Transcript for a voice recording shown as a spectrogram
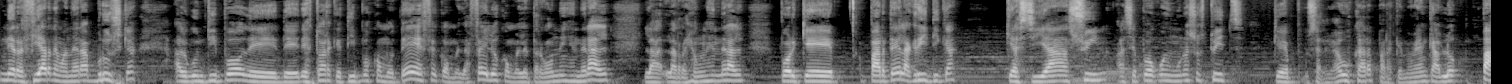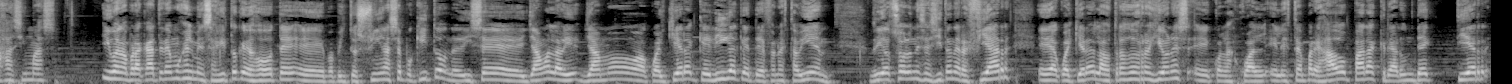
nerfear de manera brusca algún tipo de, de, estos arquetipos como TF, como el Aphelios, como el Targón en general, la, la, región en general, porque parte de la crítica que hacía Swin hace poco en uno de sus tweets, que se le voy a buscar para que no vean que hablo paja sin más, y bueno, por acá tenemos el mensajito que dejó eh, Papito Swing hace poquito, donde dice, llamo a, llamo a cualquiera que diga que TF no está bien. Riot solo necesita nerfear eh, a cualquiera de las otras dos regiones eh, con las cuales él está emparejado para crear un deck tier,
